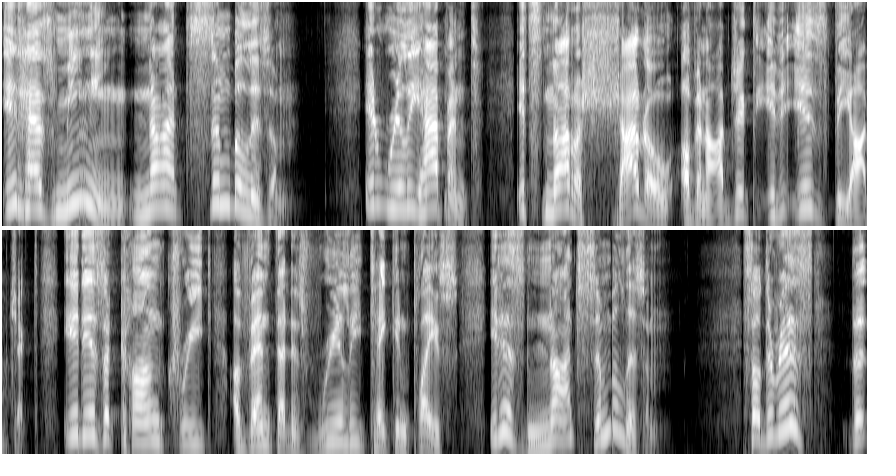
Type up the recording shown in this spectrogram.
It has meaning, not symbolism. It really happened. It's not a shadow of an object, it is the object. It is a concrete event that has really taken place. It is not symbolism. So there is the,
